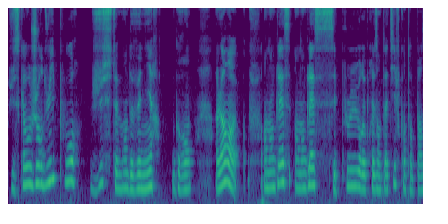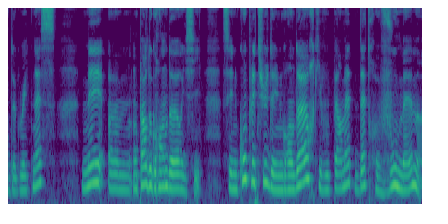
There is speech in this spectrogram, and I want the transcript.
jusqu'à aujourd'hui pour justement devenir grand. Alors, en anglais, en anglais c'est plus représentatif quand on parle de greatness, mais euh, on parle de grandeur ici. C'est une complétude et une grandeur qui vous permettent d'être vous-même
